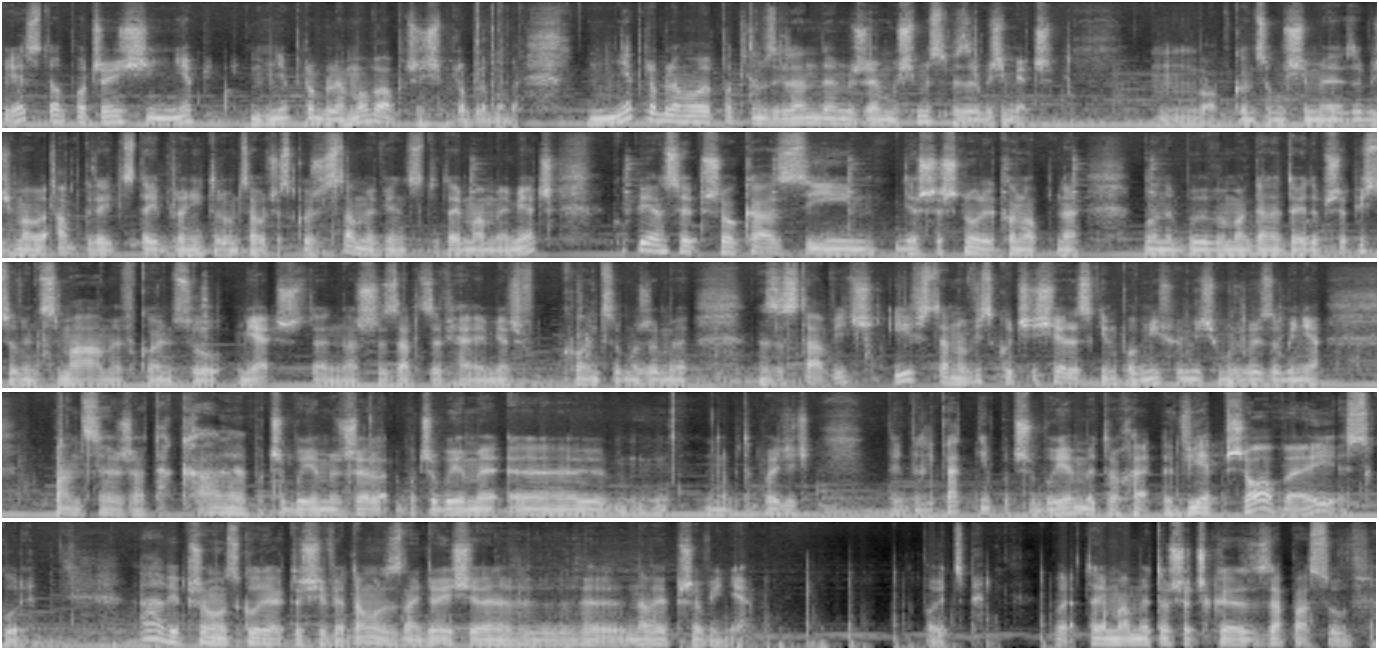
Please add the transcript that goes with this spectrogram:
Jest to po części nie, nieproblemowe, a po części problemowe. Nieproblemowe pod tym względem, że musimy sobie zrobić miecz. Mm, bo w końcu musimy zrobić mały upgrade z tej broni, którą cały czas korzystamy, więc tutaj mamy miecz. Kupiłem sobie przy okazji jeszcze sznury konopne, bo one były wymagane tutaj do przepisu, więc mamy w końcu miecz, ten nasz zardzewiały miecz w końcu możemy zostawić i w stanowisku cisielskim powinniśmy mieć możliwość zrobienia pancerza, tak, ale potrzebujemy potrzebujemy, e, jakby to powiedzieć, tak delikatnie, potrzebujemy trochę wieprzowej skóry. A wieprzową skórę, jak to się wiadomo, znajduje się w, w, na wieprzowinie. Powiedzmy. Dobra, tutaj mamy troszeczkę zapasów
